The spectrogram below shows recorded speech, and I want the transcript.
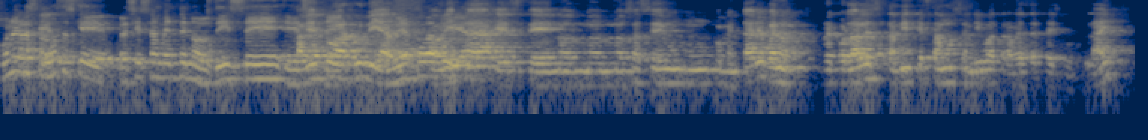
Una de las preguntas que precisamente nos dice... Javier este, Covarrubias, ahorita este, nos, nos, hace un, comentario. Bueno, recordarles también que estamos en vivo a través de Facebook Live.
